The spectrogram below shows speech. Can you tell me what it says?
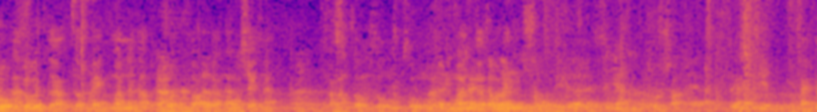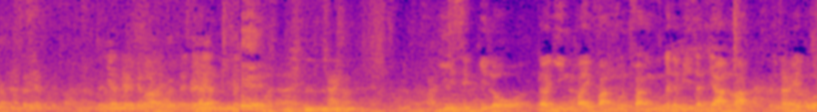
ูดูจากสเปคมันนะครับตรวจสอบจากโมเช็คนะกำลังส่งสูงสูงมาถึงว่าจะตัวไหนสูงสัญญาณโทรศัพท์สัญญาณเน็ตใช่ครับสัญญาณไฟฟ้าสัญญาณใช่ครับ20 กิโลอะแล้วยิงไปฝั่งนู้นฝั่งนู้นก็จะมีสัญญาณรับในตัว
